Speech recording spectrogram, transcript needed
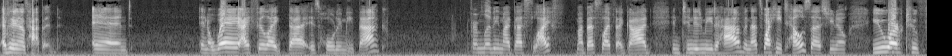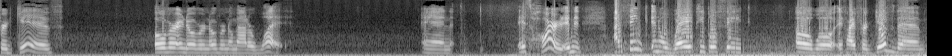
everything that's happened. And in a way, I feel like that is holding me back from living my best life, my best life that God intended me to have. And that's why He tells us, you know, you are to forgive over and over and over, no matter what. And it's hard. And it, I think, in a way, people think, oh, well, if I forgive them,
